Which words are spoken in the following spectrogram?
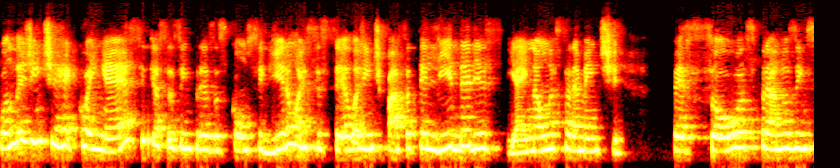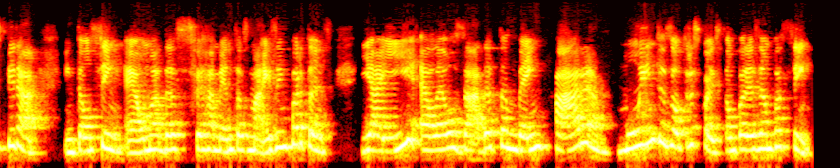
quando a gente reconhece que essas empresas conseguiram esse selo, a gente passa a ter líderes, e aí não necessariamente pessoas para nos inspirar. Então, sim, é uma das ferramentas mais importantes. E aí, ela é usada também para muitas outras coisas. Então, por exemplo, assim,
